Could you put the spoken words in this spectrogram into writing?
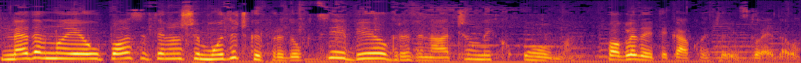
Nedavno je u poseti našoj muzičkoj produkciji bio gradonačelnik Ulma. Pogledajte kako je to izgledalo.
